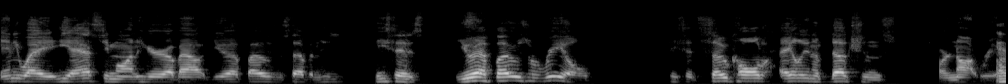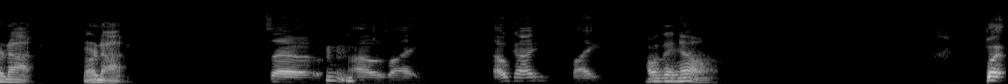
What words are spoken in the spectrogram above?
anyway, he asked him on here about UFOs and stuff, and he he says UFOs are real. He said so-called alien abductions are not real. Are not. Are not. So hmm. I was like, okay, like how would they know? But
